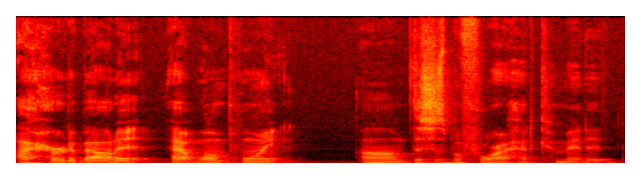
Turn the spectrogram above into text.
I heard about it at one point. Um, this is before I had committed.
